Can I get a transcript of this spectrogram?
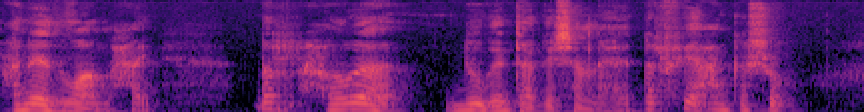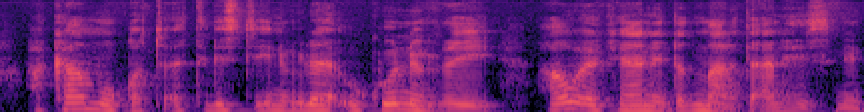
macnaheedu waa maxay dhar xoogaa duug intaa gashan lahayd dhar fiican gasho ha kaa muuqato at least inuu ilaah uu kuu nimceeyey ha u ekaanin dad maarata aan haysanin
